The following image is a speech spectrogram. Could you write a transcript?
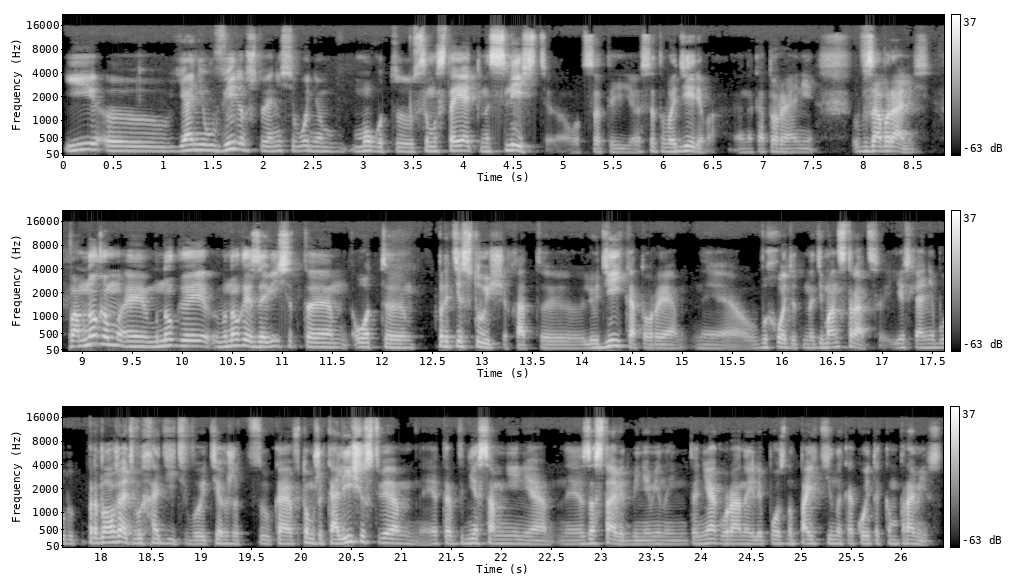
И э, я не уверен, что они сегодня могут э, самостоятельно слезть вот с, этой, с этого дерева, на которое они взобрались. Во многом э, многое, многое зависит э, от э, протестующих, от э, людей, которые э, выходят на демонстрации. Если они будут продолжать выходить в, тех же, в том же количестве, это, вне сомнения, э, заставит Бенямина Нетаньягу рано или поздно пойти на какой-то компромисс.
